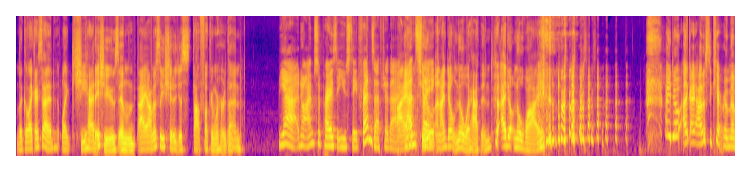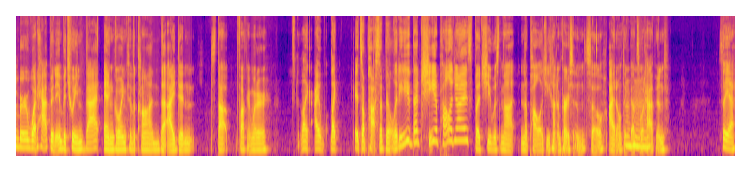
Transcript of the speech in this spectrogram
Like like I said, like she had issues and I honestly should have just stopped fucking with her then. Yeah, no, I'm surprised that you stayed friends after that. I am That's too, like- and I don't know what happened. I don't know why. I don't like I honestly can't remember what happened in between that and going to the con that I didn't stop fucking with her. Like I like it's a possibility that she apologized, but she was not an apology kind of person, so I don't think that's what mm-hmm. happened. So yeah,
